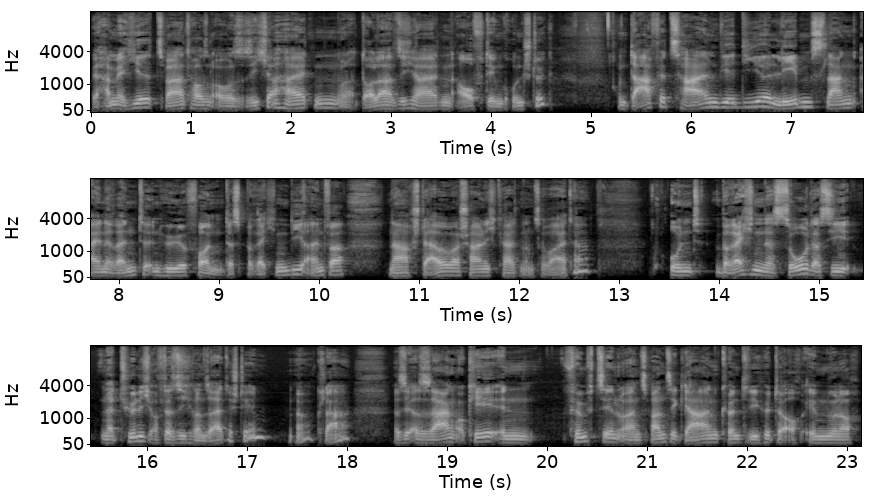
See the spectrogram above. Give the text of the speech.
wir haben ja hier 200.000 Euro Sicherheiten oder Dollar Sicherheiten auf dem Grundstück. Und dafür zahlen wir dir lebenslang eine Rente in Höhe von. Das berechnen die einfach nach Sterbewahrscheinlichkeiten und so weiter. Und berechnen das so, dass sie natürlich auf der sicheren Seite stehen. Ja, klar. Dass sie also sagen, okay, in 15 oder in 20 Jahren könnte die Hütte auch eben nur noch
